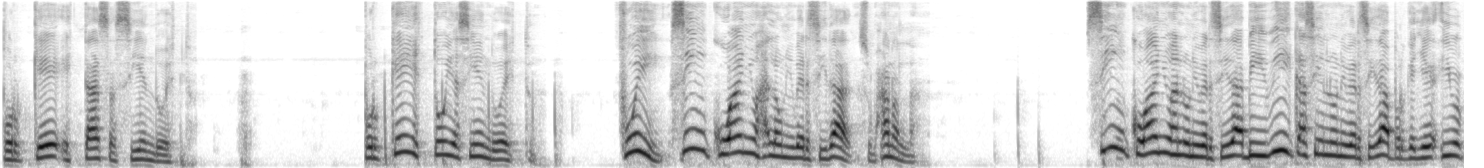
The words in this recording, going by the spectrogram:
por qué estás haciendo esto. ¿Por qué estoy haciendo esto? Fui cinco años a la universidad, subhanallah. Cinco años a la universidad, viví casi en la universidad porque iba,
